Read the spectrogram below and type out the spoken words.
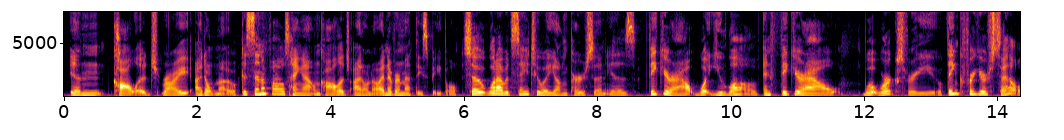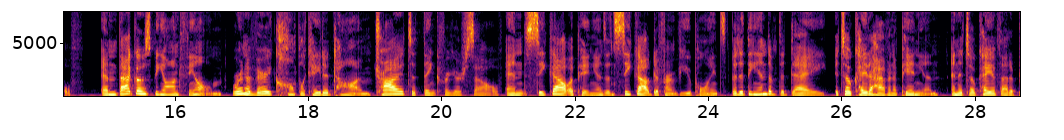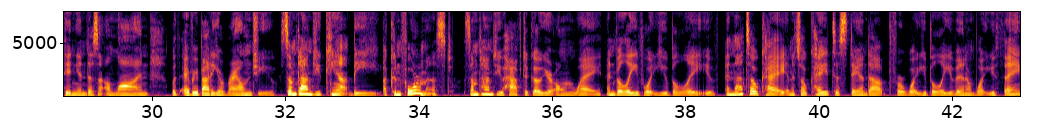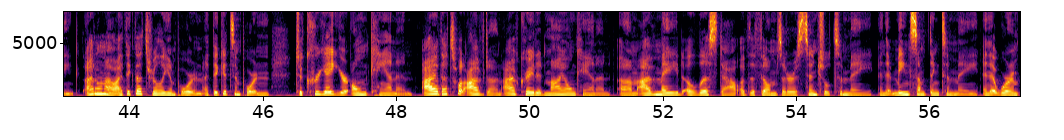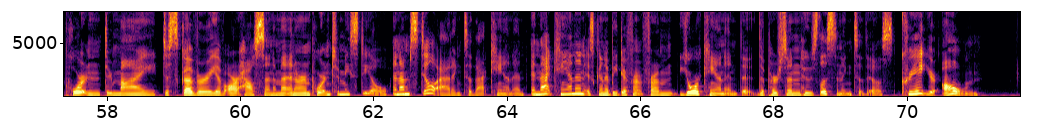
in college, right? I don't know. Do cinephiles hang out in college? I don't know. I never met these people. So, what I would say to a young person is figure out what you love and figure out what works for you. Think for yourself. And that goes beyond film. We're in a very complicated time. Try to think for yourself and seek out opinions and seek out different viewpoints. But at the end of the day, it's okay to have an opinion and it's okay if that opinion doesn't align with everybody around you. Sometimes you can't be a conformist. Sometimes you have to go your own way and believe what you believe. And that's okay. And it's okay to stand up for what you believe in and what you think. I don't know. I think that's really important. I think it's important to create your own canon. I that's what I've done. I've created my own canon. Um, I've made a list out of the films that are essential to me and that mean something to me and that were important through my discovery of art house cinema and are important to me still. And I'm still adding to that canon. And that canon is going to be different from your canon, the, the person who's listening to this. Create your own.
